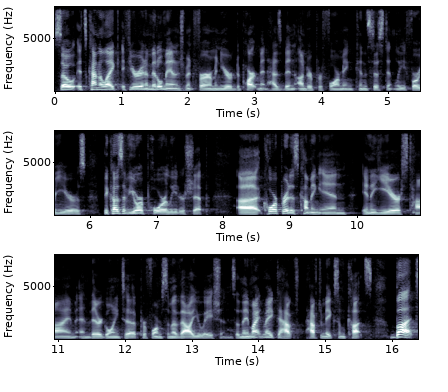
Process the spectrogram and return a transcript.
So it's kind of like if you're in a middle management firm and your department has been underperforming consistently for years because of your poor leadership. Uh, corporate is coming in in a year's time and they're going to perform some evaluations and they might make to have, have to make some cuts. But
